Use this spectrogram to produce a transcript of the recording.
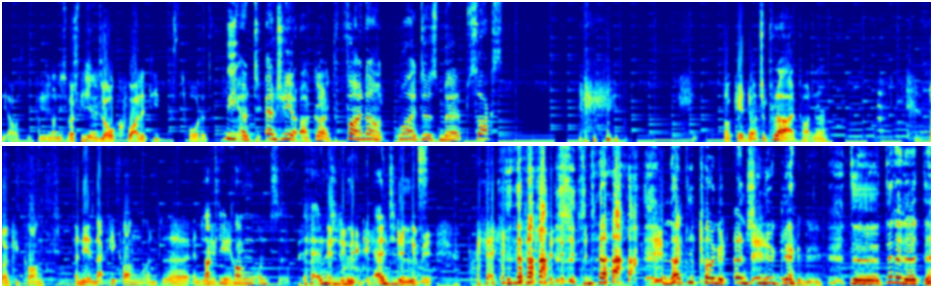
die aussieht. die Wie noch nicht wirklich gespielt. Low Quality des Todes. Me and the engineer are going to find out why this map sucks. Okay, Donkey, applied, partner. Donkey Kong. Äh, nee, Knuckly Kong und äh, Engineer Knuckly Gaming. Kong und äh, Engineer, Engineer. Gaming. Knuckly Kong und Engineer Gaming. Dö, dö, dö, dö, dö.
